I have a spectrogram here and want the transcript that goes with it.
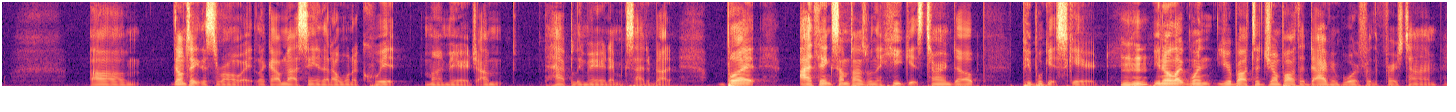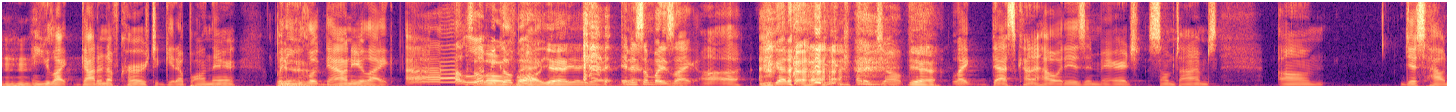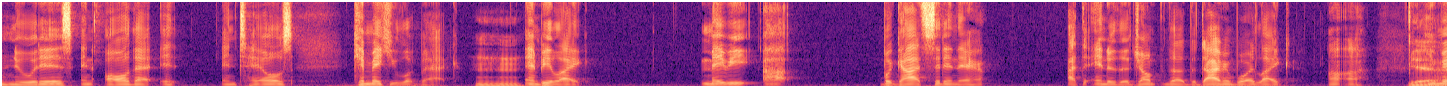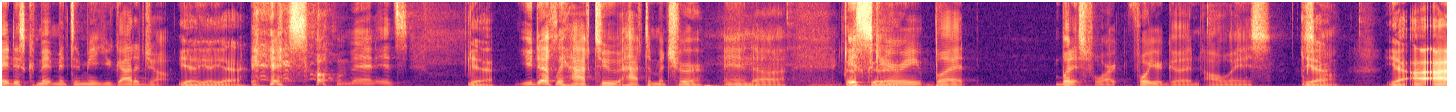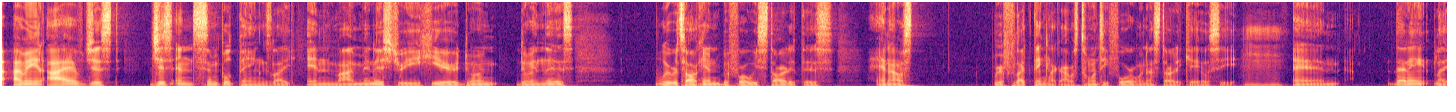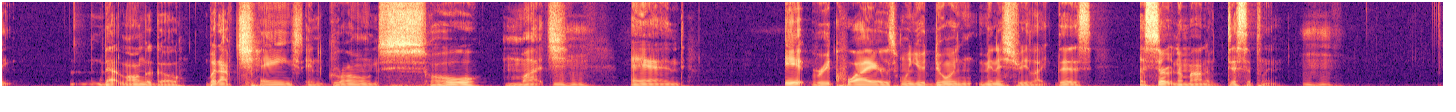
Um, don't take this the wrong way. Like I'm not saying that I want to quit my marriage. I'm happily married. I'm excited about it. But I think sometimes when the heat gets turned up, people get scared. Mm-hmm. You know, like when you're about to jump off the diving board for the first time, Mhm. and you like got enough courage to get up on there, but then you look down and you're like, ah, It's let me go fall. back. Yeah, yeah, yeah. and yeah. then somebody's like, uh, uh you gotta, you gotta jump. Yeah. Like that's kind of how it is in marriage sometimes. Um, just how new it is and all that it entails can make you look back Mm-hmm. and be like, maybe, uh, but God's sitting there at the end of the jump, the the diving board, like, uh, uh Yeah. you made this commitment to me, you gotta jump. Yeah, yeah, yeah. so man, it's Yeah. you definitely have to have to mature, and uh, That's it's good. scary, but but it's for for your good always. Yeah. So, Yeah, I, I I mean I have just just in simple things like in my ministry here doing doing this, we were talking before we started this, and I was reflecting like I was 24 when I started KOC, mhm. and that ain't like that long ago, but I've changed and grown so much, Mhm. and it requires when you're doing ministry like this a certain amount of discipline Mhm.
